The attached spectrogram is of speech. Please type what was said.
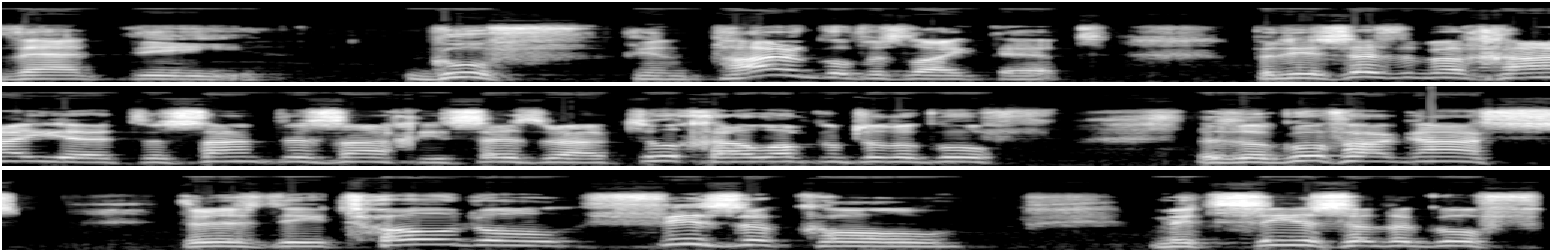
that the guf, the entire guf is like that. But he says the Bechaya to Santa Zach, he says there are two welcome to the guf. There's the guf hagas. There's the total physical mitzias of the guf.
